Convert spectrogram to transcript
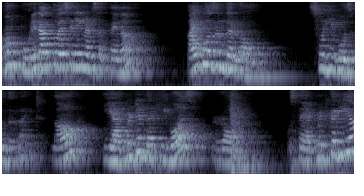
अब हम पूरी रात तो ऐसे नहीं लड़ सकते ना। I was in the wrong so he was in the right now he admitted that he was wrong उसने एडमिट कर लिया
